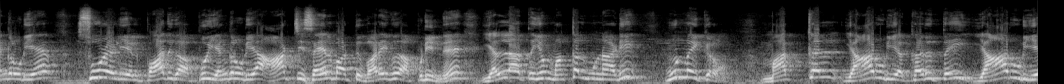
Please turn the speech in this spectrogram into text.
எங்களுடைய சூழலியல் பாதுகாப்பு எங்களுடைய ஆட்சி செயல்பாட்டு வரைவு அப்படின்னு எல்லாத்தையும் மக்கள் முன்னாடி முன்வைக்கிறோம். மக்கள் யாருடைய கருத்தை யாருடைய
